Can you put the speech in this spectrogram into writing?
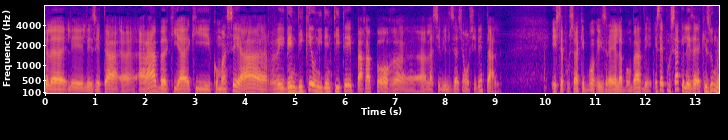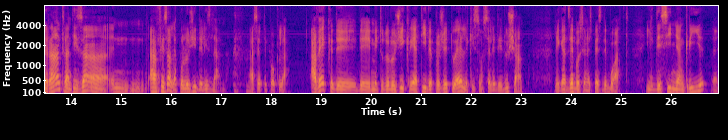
les, États euh, arabes qui commençaient à revendiquer une identité par rapport euh, à la civilisation occidentale. Et c'est pour ça qu'Israël a bombardé. Et c'est pour ça que les Akizoum rentrent en, disant, en faisant l'apologie de l'islam à cette époque-là, avec des, méthodologies créatives et projetuelles qui sont celles des Duchamp. Les gazebos, c'est une espèce de boîte. Ils dessinent en grille, hein,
